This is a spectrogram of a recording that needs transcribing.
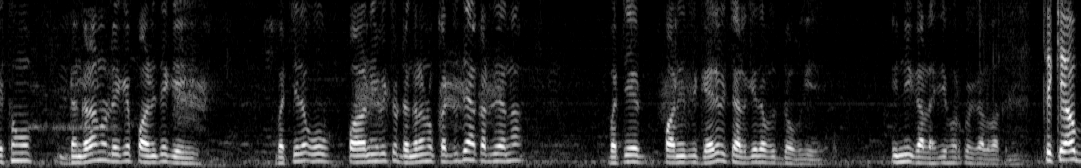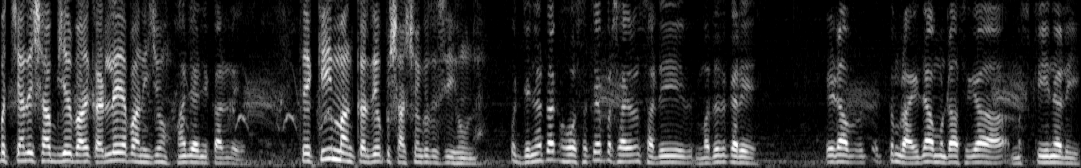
ਇਥੋਂ ਡੰਗਰਾਂ ਨੂੰ ਲੈ ਕੇ ਪਾਣੀ ਤੇ ਗਏ ਸੀ। ਬੱਚੇ ਤਾਂ ਉਹ ਪਾਣੀ ਵਿੱਚੋਂ ਡੰਗਰਾਂ ਨੂੰ ਕੱਢਦਿਆਂ ਕੱਢਦਿਆਂ ਨਾ ਬੱਚੇ ਪਾਣੀ ਵਿੱਚ ਗਹਿਰੇ ਵਿੱਚ ਚੱਲ ਗਏ ਤਾਂ ਡੁੱਬ ਗਏ। ਇੰਨੀ ਗੱਲ ਹੈਗੀ ਹੋਰ ਕੋਈ ਗੱਲਬਾਤ ਨਹੀਂ। ਤੇ ਕਿਆ ਉਹ ਬੱਚਿਆਂ ਦੇ ਸ਼ਬ ਜਰ ਬਾਹਰ ਕੱਢ ਲਏ ਆ ਪਾਣੀ ਚੋਂ? ਹਾਂਜੀ ਹਾਂਜੀ ਕੱਢ ਲਏ। ਤੇ ਕੀ ਮੰਗ ਕਰਦੇ ਹੋ ਪ੍ਰਸ਼ਾਸਨ ਕੋ ਤੁਸੀਂ ਹੁਣ? ਉਹ ਜਿੰਨੇ ਤੱਕ ਹੋ ਸਕੇ ਪ੍ਰਸ਼ਾਸਨ ਸਾਡੀ ਮਦਦ ਕਰੇ। ਜਿਹੜਾ ਧਮਰਾਈ ਦਾ ਮੁੰਡਾ ਸੀਗਾ ਮਸਕੀਨ ਅਲੀ।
